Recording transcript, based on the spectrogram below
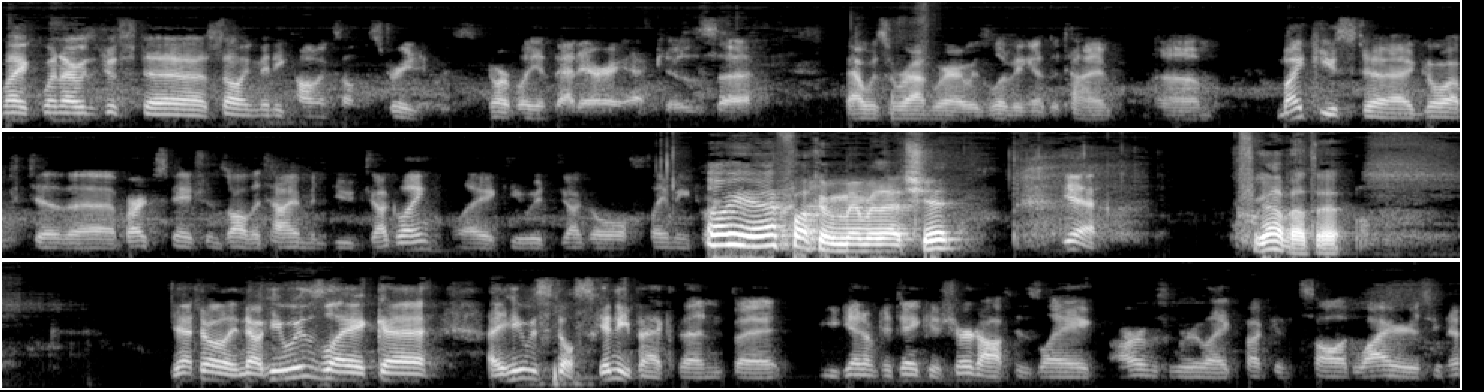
like, when I was just, uh, selling mini comics on the street, it was normally in that area, because, uh, that was around where I was living at the time. Um, Mike used to go up to the BART stations all the time and do juggling. Like, he would juggle flaming Oh yeah, I fucking remember that shit. Yeah, Forgot about that. Yeah, totally. No, he was like, uh, uh, he was still skinny back then, but you get him to take his shirt off, his like arms were like fucking solid wires, you know?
